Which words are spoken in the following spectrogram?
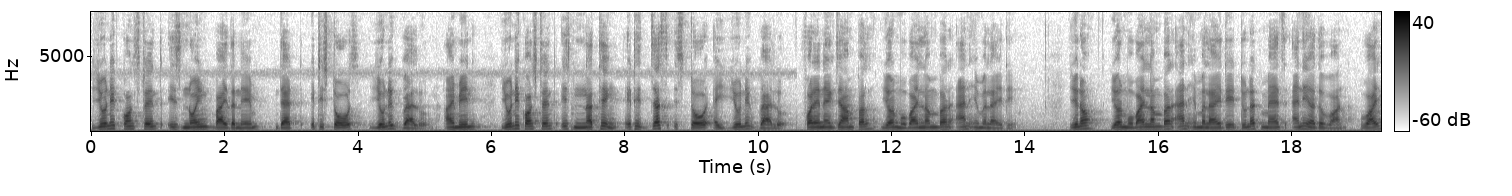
Unique constraint is known by the name that it stores unique value. I mean unique constant is nothing. It is just store a unique value. For an example, your mobile number and email ID. You know, your mobile number and email ID do not match any other one. Why?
